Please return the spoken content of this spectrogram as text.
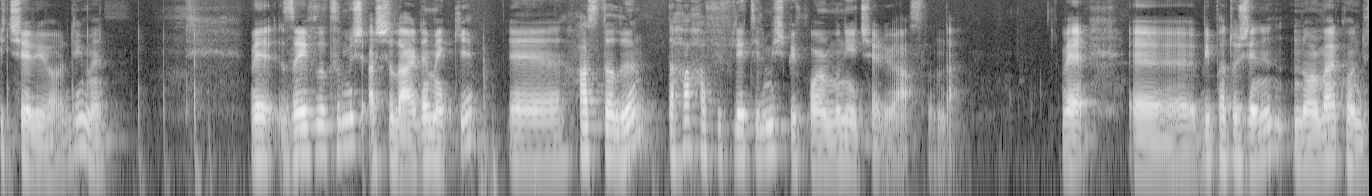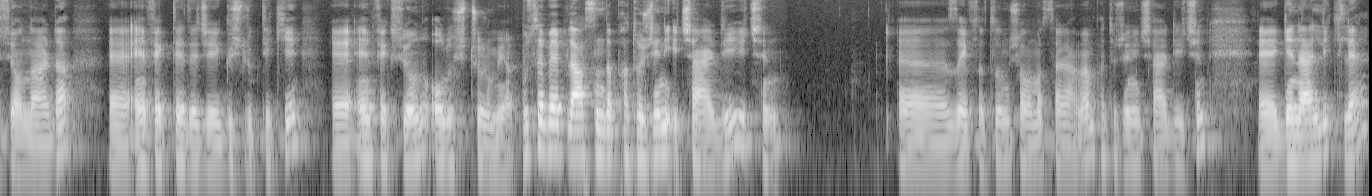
içeriyor değil mi? Ve zayıflatılmış aşılar demek ki e, hastalığın daha hafifletilmiş bir formunu içeriyor aslında. Ve e, bir patojenin normal kondisyonlarda e, enfekte edeceği güçlükteki e, enfeksiyonu oluşturmuyor. Bu sebeple aslında patojeni içerdiği için e, zayıflatılmış olmasına rağmen patojeni içerdiği için e, genellikle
